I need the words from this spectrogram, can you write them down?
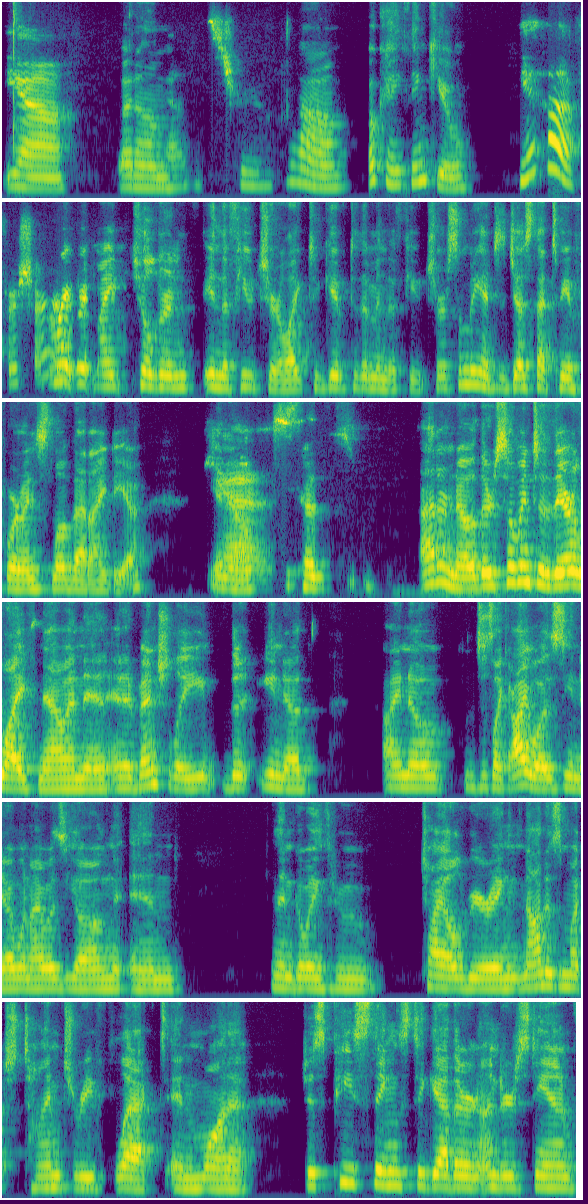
yeah but, um, yeah that's true yeah. Okay. Thank you. yeah for I sure might write my children in the future, like to give to them in the future. Somebody had suggested that to me before, and I just love that idea. You Yes. know, because I don't know, they're so into their life now, and and and eventually, the you know, I know just like I was, you know, when I was young, and, and then going through child rearing, not as much time to reflect and want to just piece things together and understand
